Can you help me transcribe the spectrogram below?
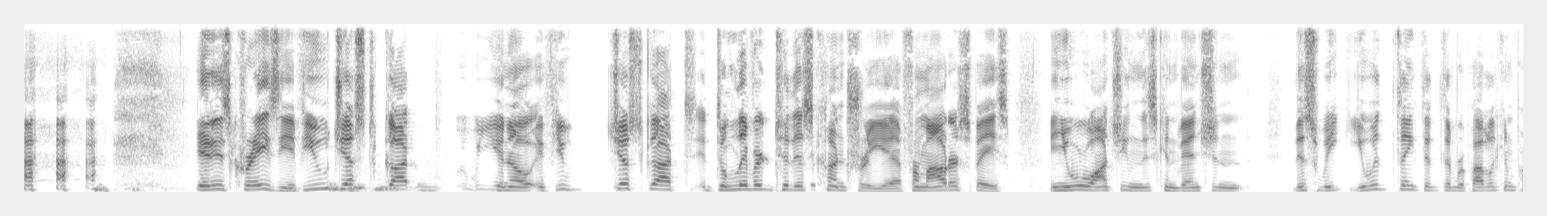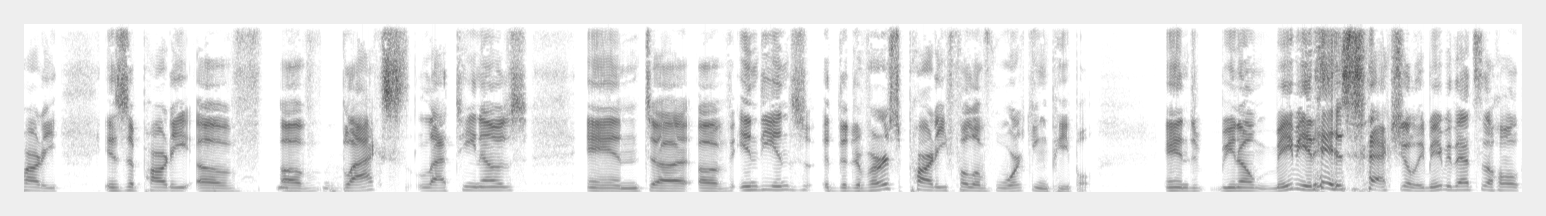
it is crazy. If you just got, you know, if you just got delivered to this country uh, from outer space and you were watching this convention this week, you would think that the Republican Party is a party of of blacks, Latinos, and uh, of Indians, the diverse party full of working people. And you know, maybe it is actually. Maybe that's the whole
